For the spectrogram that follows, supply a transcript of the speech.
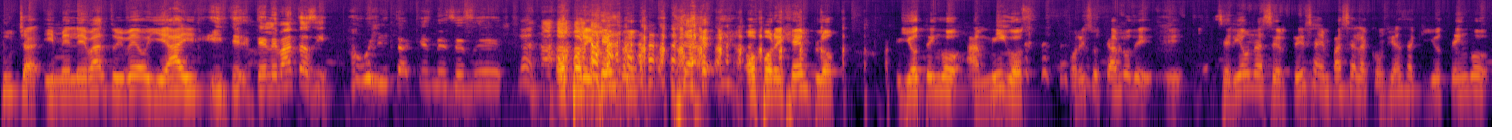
Pucha, y me levanto y veo y hay. y te, te levantas y, abuelita, ¿qué es necesario? O por ejemplo, o por ejemplo, yo tengo amigos, por eso te hablo de, eh, sería una certeza en base a la confianza que yo tengo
